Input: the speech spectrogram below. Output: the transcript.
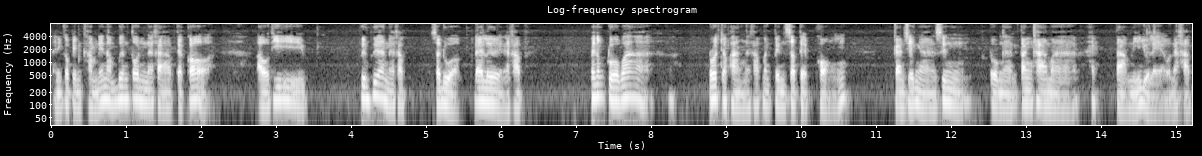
อันนี้ก็เป็นคำแนะนำเบื้องต้นนะครับ แต่ก็เอาที่เพื่อนๆนะครับ สะดวกได้เลยนะครับ ไม่ต้องกลัวว่ารถจะพังนะครับ มันเป็นสเต็ปของการใช้งานซึ่งโรงงานตั้งค่ามา ตามนี้อยู่แล้วนะครับ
